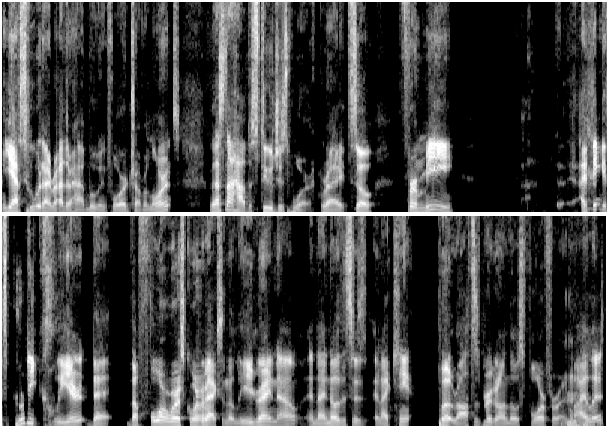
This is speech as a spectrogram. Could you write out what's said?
yes who would i rather have moving forward trevor lawrence but that's not how the stooges work right so for me i think it's pretty clear that the four worst quarterbacks in the league right now and i know this is and i can't put roethlisberger on those four for mm-hmm. my list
